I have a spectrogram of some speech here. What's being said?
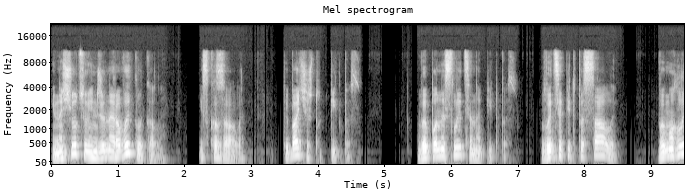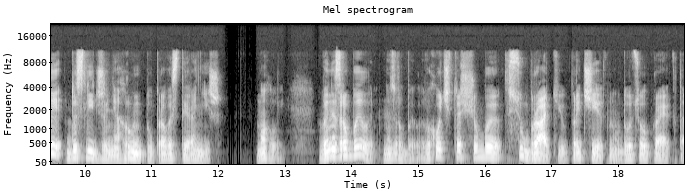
І на що цього інженера викликали і сказали: Ти бачиш тут підпис? Ви понесли це на підпис? Ви це підписали? Ви могли дослідження ґрунту провести раніше? Могли. Ви не зробили? Не зробили. Ви хочете, щоб всю братію причетну до цього проєкту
